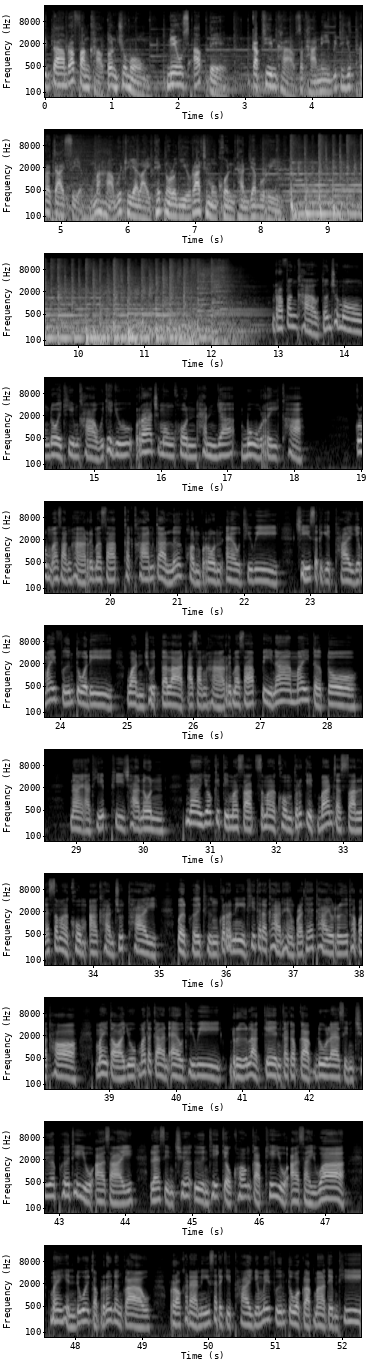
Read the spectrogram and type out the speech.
ติดตามรับฟังข่าวต้นชั่วโมง News Update กับทีมข่าวสถานีวิทยุกระจายเสียงมหาวิทยาลัยเทคโนโลยีราชมงคลธัญบุรี รับฟังข่าวต้นชั่วโมง โดยทีมข่าววิทยุราชมงคลธัญบุรีค่ะ กลุ่มอสังหาริมทรัพย์ คัดค้านการเลิกผ่อนปรน LTV ชี้เศรษฐกิจไทยยังไม่ฟื้นตัวดี วันฉุดตลาดอสังหาริมทรัพย์ปีหน้าไม่เติบโต นายอาทิตย์พีชานนท์นายกกิติมศักดิ์สมาคมธุรกิจบ้านจัดสรรและสมาคมอาคารชุดไทย เปิดเผยถึงกรณีที่ธนาคารแห่งประเทศไทยหรือทปท ไม่ต่ออายุมาตรการ LTV หรือหลักเกณฑ์การกำกับดูแลสินเชื่อเพื่อที่อยู่อาศัย และสินเชื่ออื่นที่เกี่ยวข้องกับที่อยู่อาศัยว่า ไม่เห็นด้วยกับเรื่องดังกล่าว เพราะขณะนี้เศรษฐกิจไทยยังไม่ฟื้นตัวกลับมาเต็มที่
